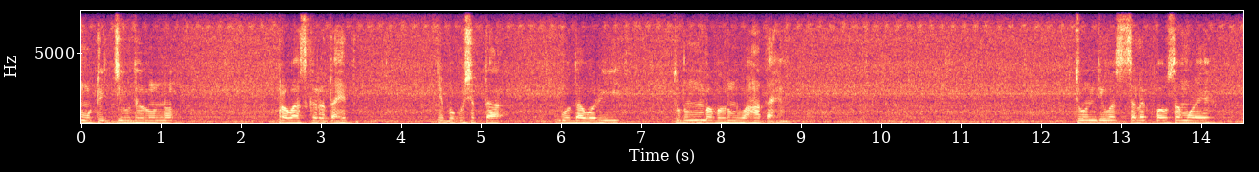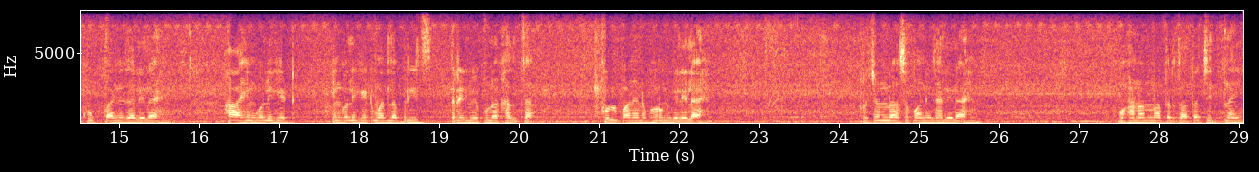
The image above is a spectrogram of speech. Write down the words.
मोठे जीव धरून प्रवास करत आहेत. हे बघू शकता गोदावरी तुडुंब भरून वाहत आहे. दोन दिवस सलग पावसामुळे खूप पाणी झालेलं आहे. हा हिंगोली गेट हिंगोली गेटमधला ब्रिज रेल्वे पुलाखालचा फुल पाण्यानं भरून गेलेला आहे. प्रचंड असं पाणी झालेलं आहे. वाहनांना तर जाताच येत नाही.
